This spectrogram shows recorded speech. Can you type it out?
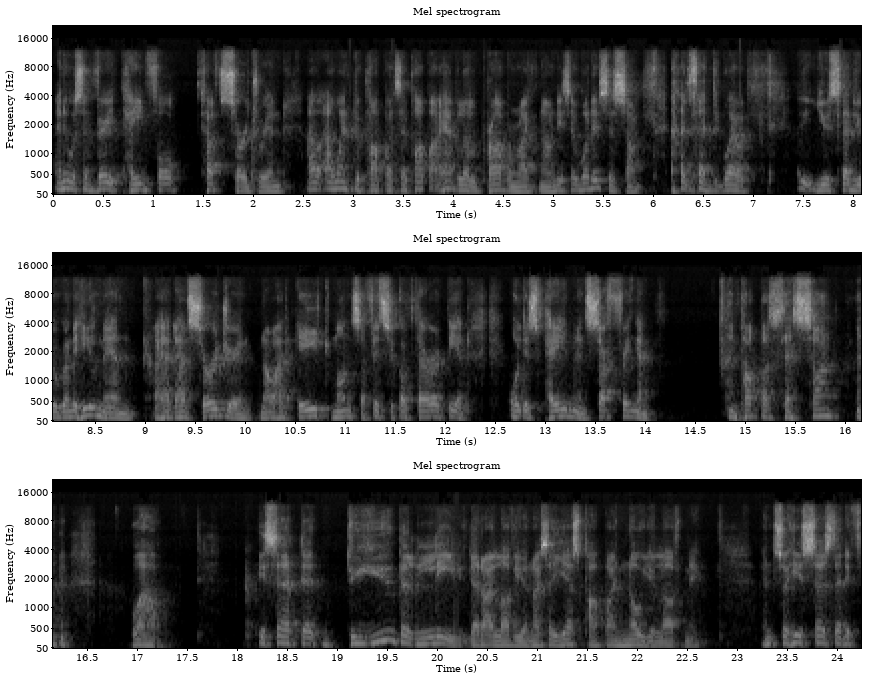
And it was a very painful, tough surgery. And I, I went to Papa. I said, Papa, I have a little problem right now. And he said, What is this, son? I said, Well, you said you were going to heal me and i had to have surgery and now i have eight months of physical therapy and all this pain and suffering and and papa said son wow he said uh, do you believe that i love you and i said yes papa i know you love me and so he says that if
